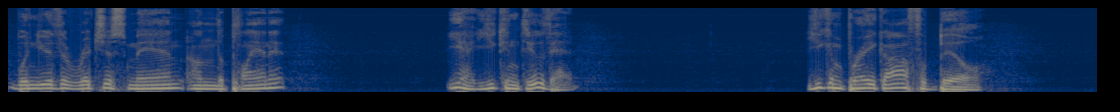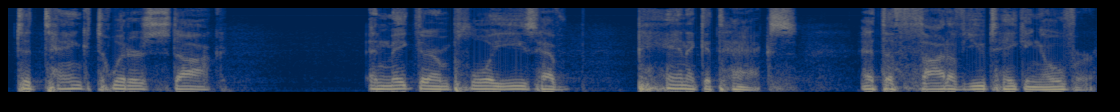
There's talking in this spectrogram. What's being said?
when you're the richest man on the planet, yeah, you can do that. You can break off a bill to tank Twitter's stock and make their employees have panic attacks at the thought of you taking over.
